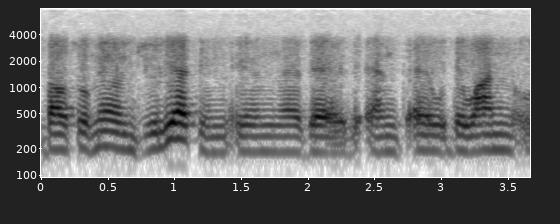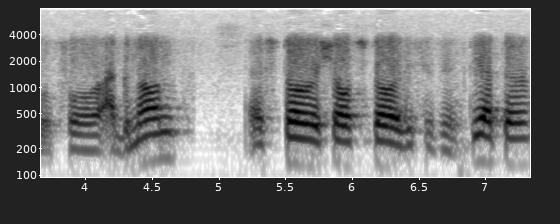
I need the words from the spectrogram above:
about Romeo and Juliet, in, in uh, the and uh, the one for Agnon. A story, short story. This is in theater,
